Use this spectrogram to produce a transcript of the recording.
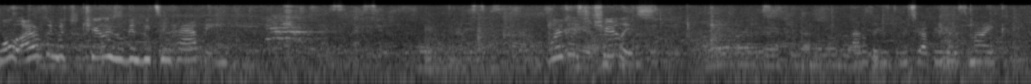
Well, I don't think Mr. Cheerleaders is gonna be too happy. Where's Mr. Cheerleaders? I don't think he's gonna be too happy with his mic.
